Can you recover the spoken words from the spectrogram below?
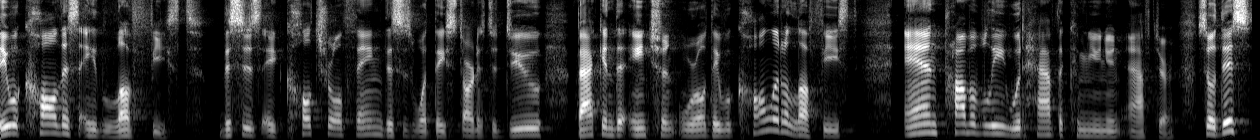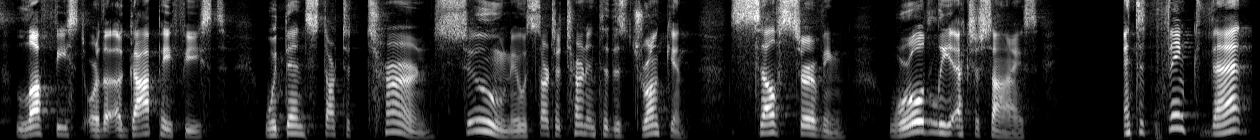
They would call this a love feast. This is a cultural thing. This is what they started to do back in the ancient world. They would call it a love feast and probably would have the communion after. So, this love feast or the agape feast would then start to turn soon. It would start to turn into this drunken, self serving, worldly exercise. And to think that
